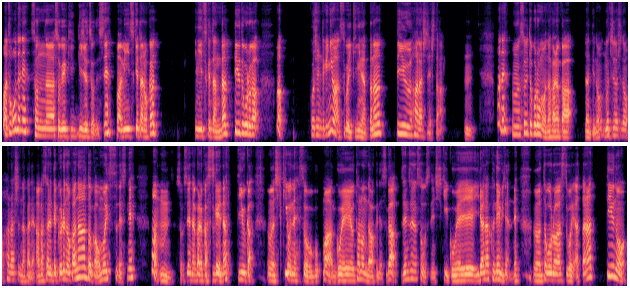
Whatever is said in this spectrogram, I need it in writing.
まあ、どこでね、そんな狙撃技術をですね、まあ、身につけたのか、身につけたんだっていうところが、まあ、個人的にはすごい気になったなっていう話でした。うん。まあね、うん、そういうところもなかなか、なんていうの後々の話の中で明かされてくるのかなとか思いつつですね。まあ、うん、そうですね。なかなかすげえなっていうか、うん、指揮をね、そう、まあ、護衛を頼んだわけですが、全然そうですね。指揮護衛いらなくねみたいなね、うん、ところはすごいあったなっっていうのを、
